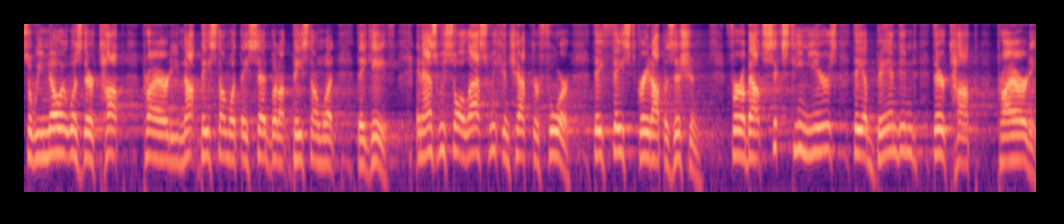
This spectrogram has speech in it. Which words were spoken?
So we know it was their top priority, not based on what they said, but based on what they gave. And as we saw last week in chapter 4, they faced great opposition. For about 16 years, they abandoned their top priority.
